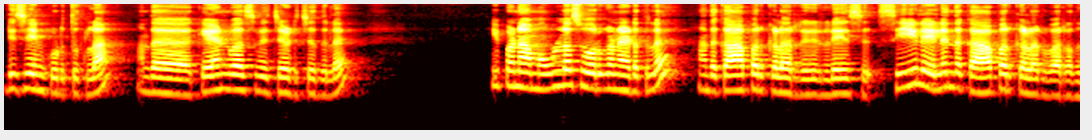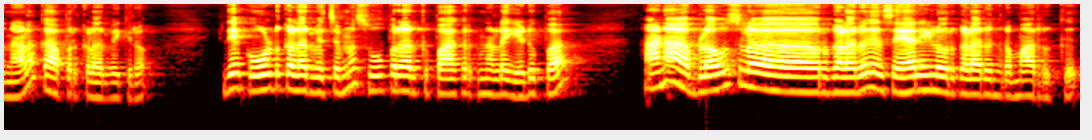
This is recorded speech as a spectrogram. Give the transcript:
டிசைன் கொடுத்துக்கலாம். அந்த கேன்வாஸ் வச்சு அடித்ததில் இப்போ நாம் உள்ள சொருகின இடத்துல அந்த காப்பர் கலர் லேஸு சீலையில் இந்த காப்பர் கலர் வர்றதுனால காப்பர் கலர் வைக்கிறோம். இதே கோல்டு கலர் வச்சோம்னா சூப்பராக இருக்குது பார்க்குறக்கு நல்லா எடுப்பாக ஆனால் ப்ளவுஸில் ஒரு கலரு சேரீயில் ஒரு கலருங்கிற மாதிரி இருக்குது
